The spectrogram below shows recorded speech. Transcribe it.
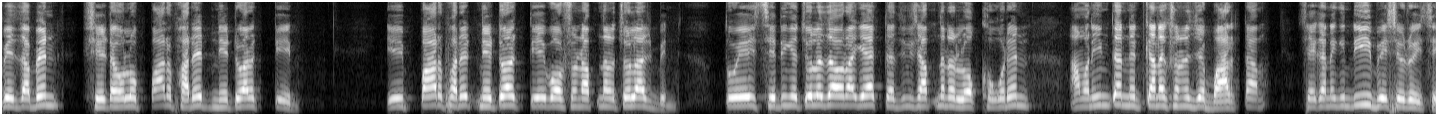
পেয়ে যাবেন, সেটা হলো পারফারেট নেটওয়ার্ক টেপ এই পারফারেট নেটওয়ার্ক টেপ অপশন আপনারা চলে আসবেন। তো এই সেটিংয়ে চলে যাওয়ার আগে একটা জিনিস আপনারা লক্ষ্য করেন, আমার ইন্টারনেট কানেকশনের যে বারটা, সেখানে কিন্তু ই বেশি রয়েছে।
